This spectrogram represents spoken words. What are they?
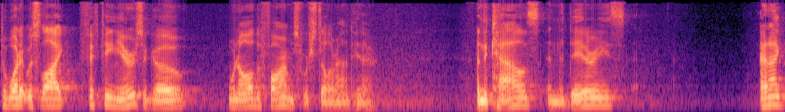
to what it was like 15 years ago when all the farms were still around here, and the cows and the dairies. And I,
